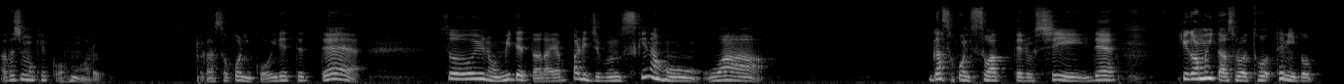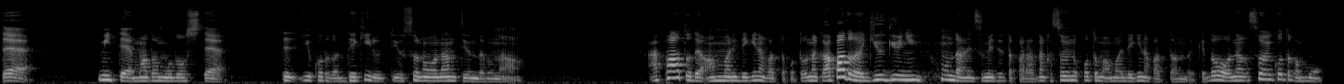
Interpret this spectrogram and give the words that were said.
私も結構本ある。だからそこにこう入れててそういうのを見てたらやっぱり自分の好きな本はがそこに座ってるしで気が向いたらそれを手に取って見てまた戻してっていうことができるっていうその何て言うんだろうな。アパートではあんまりできなかったこと。なんかアパートではぎゅうぎゅうに本棚に詰めてたからなんかそういうこともあんまりできなかったんだけどなんかそういうことがもう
